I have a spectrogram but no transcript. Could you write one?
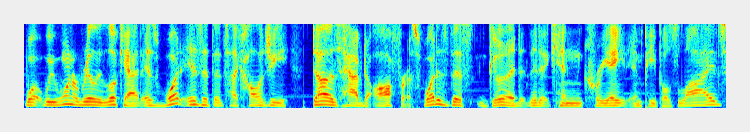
what we want to really look at is what is it that psychology does have to offer us? What is this good that it can create in people's lives?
